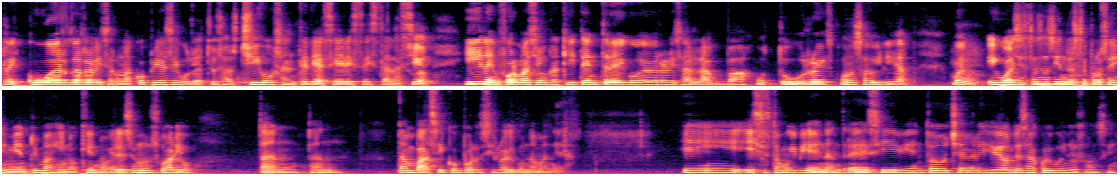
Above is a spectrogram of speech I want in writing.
Recuerda realizar una copia de seguridad de tus archivos antes de hacer esta instalación y la información que aquí te entrego debe realizarla bajo tu responsabilidad. Bueno, igual si estás haciendo este procedimiento, imagino que no eres un usuario tan, tan, tan básico, por decirlo de alguna manera. Y eso está muy bien, Andrés, sí, bien, todo chévere. ¿Y de dónde saco el Windows 11?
